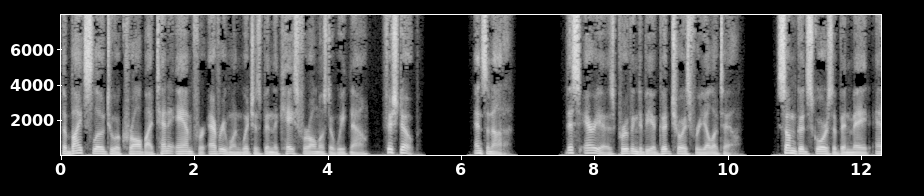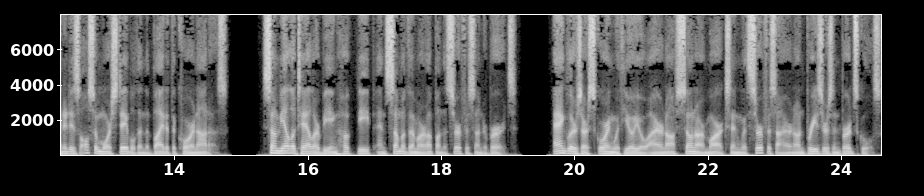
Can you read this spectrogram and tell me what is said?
The bite slowed to a crawl by 10 am for everyone, which has been the case for almost a week now. Fish dope. Ensenada. This area is proving to be a good choice for yellowtail. Some good scores have been made, and it is also more stable than the bite at the Coronados. Some yellowtail are being hooked deep, and some of them are up on the surface under birds. Anglers are scoring with yo yo iron off sonar marks and with surface iron on breezers and bird schools.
